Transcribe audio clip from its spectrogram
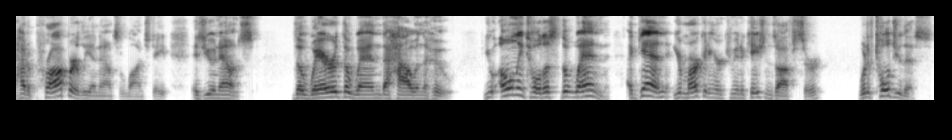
how to properly announce a launch date is you announce the where, the when, the how, and the who. You only told us the when. Again, your marketing or communications officer would have told you this.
